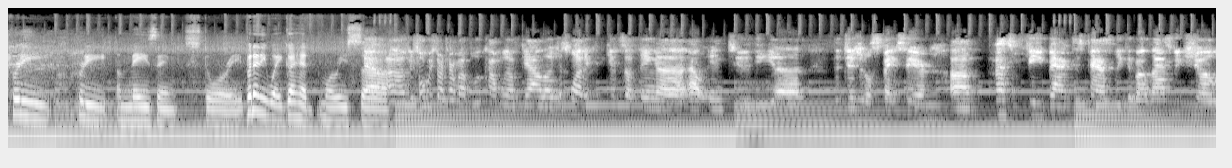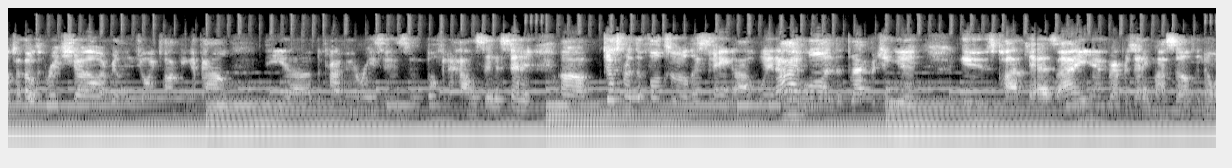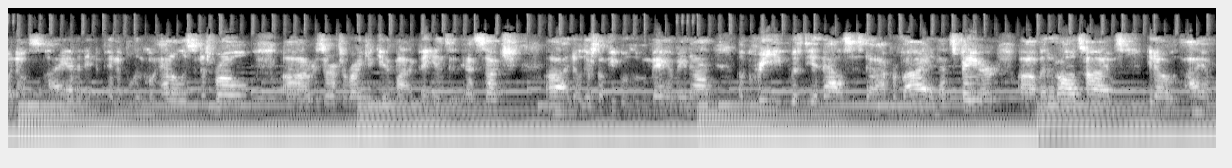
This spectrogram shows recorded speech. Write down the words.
Pretty, pretty amazing story. But anyway, go ahead, Maurice. Uh, Uh, before we start talking about Blue Commonwealth Gala, just wanted to get something uh, out into the uh, the digital space here. Um, had some feedback this past week about last week's show, which I thought was a great show. I really enjoyed talking about the uh, the primary races, both in the House and the Senate. Um, just for the folks who are listening, uh, when I'm on the Black Virginia News podcast, I am representing myself and no one else. I am an independent political analyst in this role, uh, reserved the right to give my opinions as such. Uh, I know there's some people who may or may not agree with the analysis that I provide, and that's fair. Uh, but at all times, you know, I am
